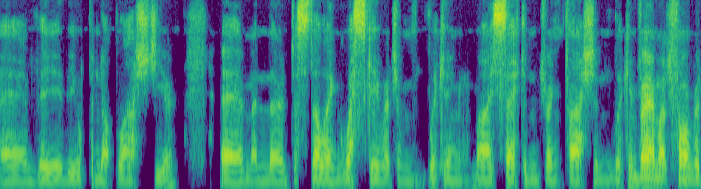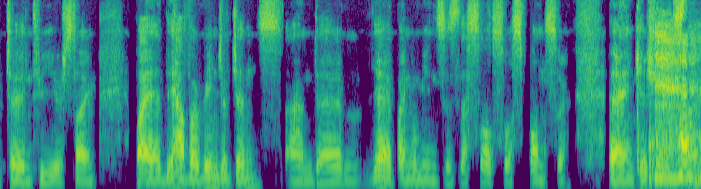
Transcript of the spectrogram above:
Uh, they they opened up last year, um, and they're distilling whiskey, which I'm looking my second drink fashion, looking very much hmm. forward to in three years' time. But uh, they have a range of gins, and um, yeah, by no means is this also a sponsor, uh, in case you're listening.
